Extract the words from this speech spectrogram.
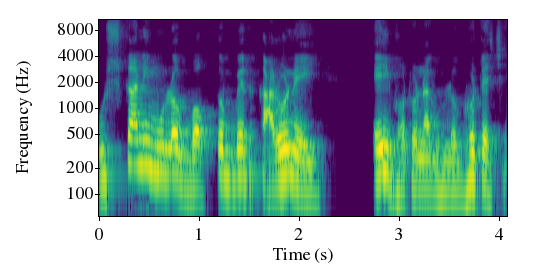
উস্কানিমূলক বক্তব্যের কারণেই এই ঘটনাগুলো ঘটেছে।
